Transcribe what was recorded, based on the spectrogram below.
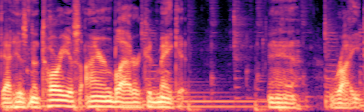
that his notorious iron bladder could make it. Eh, right.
